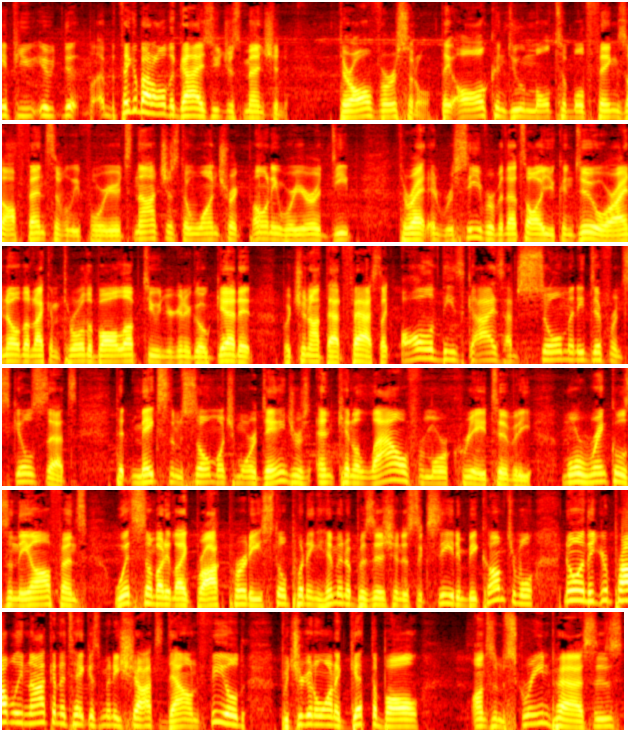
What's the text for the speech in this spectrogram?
if you if, think about all the guys you just mentioned, they're all versatile. They all can do multiple things offensively for you. It's not just a one-trick pony where you're a deep threat at receiver, but that's all you can do. Or I know that I can throw the ball up to you and you're going to go get it, but you're not that fast. Like all of these guys have so many different skill sets that makes them so much more dangerous and can allow for more creativity, more wrinkles in the offense with somebody like Brock Purdy, still putting him in a position to succeed and be comfortable, knowing that you're probably not going to take as many shots downfield, but you're going to want to get the ball on some screen passes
